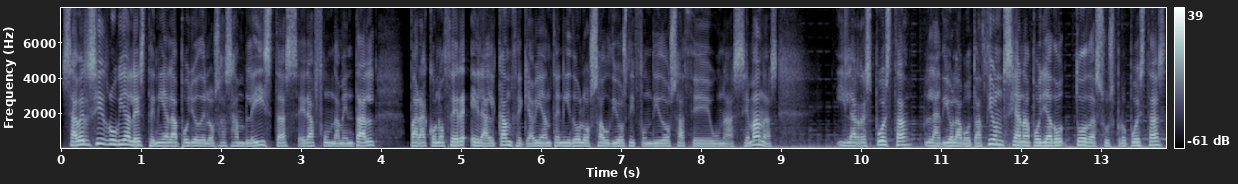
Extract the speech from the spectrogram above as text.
Saber si Rubiales tenía el apoyo de los asambleístas era fundamental para conocer el alcance que habían tenido los audios difundidos hace unas semanas y la respuesta la dio la votación. Se han apoyado todas sus propuestas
